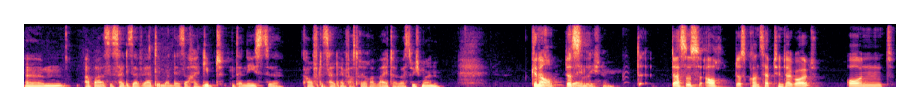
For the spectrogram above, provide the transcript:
Ähm, aber es ist halt dieser Wert, den man der Sache gibt und der nächste kauft es halt einfach teurer weiter. Weißt du, wie ich meine? Genau, das, ähnlich, ne? das ist auch das Konzept hinter Gold. Und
